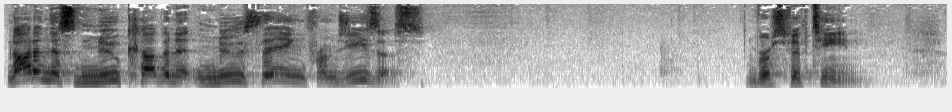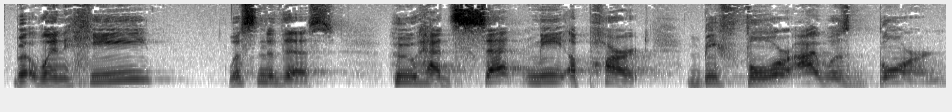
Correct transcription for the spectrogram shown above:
not in this new covenant, new thing from Jesus. Verse 15, but when he, listen to this, who had set me apart before I was born,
